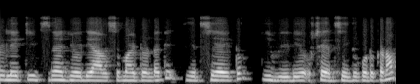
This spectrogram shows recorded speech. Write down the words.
റിലേറ്റീവ്സിനോ ജോലി ആവശ്യമായിട്ടുണ്ടെങ്കിൽ തീർച്ചയായിട്ടും ഈ വീഡിയോ ഷെയർ ചെയ്ത് കൊടുക്കണം.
